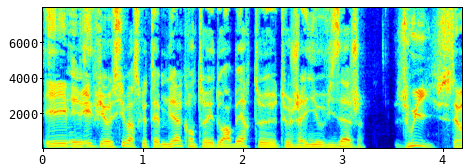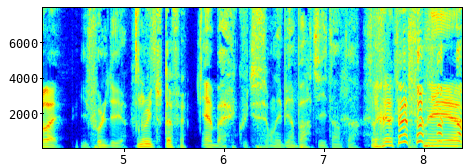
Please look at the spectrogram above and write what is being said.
Et, Et, puis aussi parce que t'aimes bien quand Edouard Baird te, te jaillit au visage. Oui, c'est vrai, il faut le dire. Oui, tout à fait. Eh ben, écoute, on est bien parti, Tintin. mais, euh,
